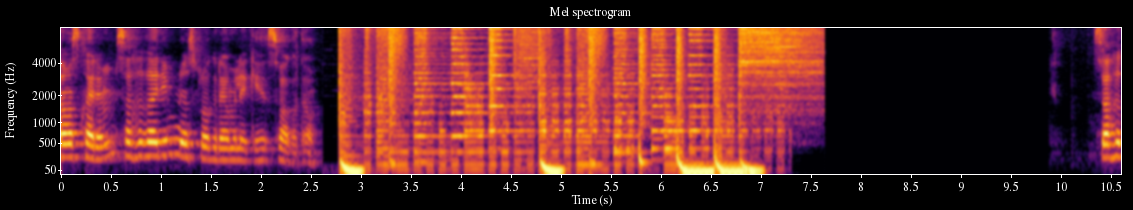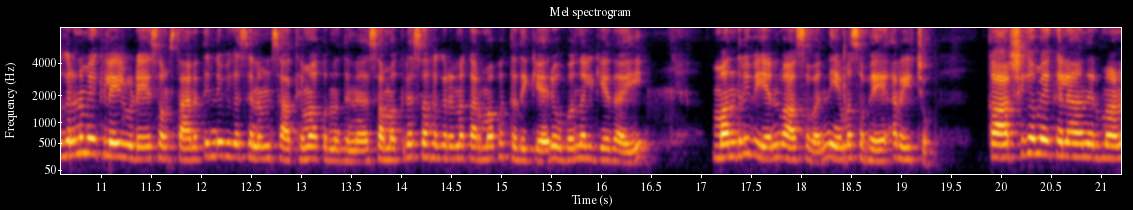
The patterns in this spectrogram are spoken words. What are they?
നമസ്കാരം. സഹകാര്യം ന്യൂസ് പ്രോഗ്രാമിലേക്ക് സ്വാഗതം. സഹകരണ മേഖലയിലൂടെ സംസ്ഥാനത്തിന്റെ വികസനം സാധ്യമാക്കുന്നതിന് സമഗ്ര സഹകരണ കർമ്മ പദ്ധതിക്ക് രൂപം നൽകിയതായി മന്ത്രി വി എൻ വാസവൻ നിയമസഭയെ അറിയിച്ചു. കാർഷിക മേഖല നിർമ്മാണ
